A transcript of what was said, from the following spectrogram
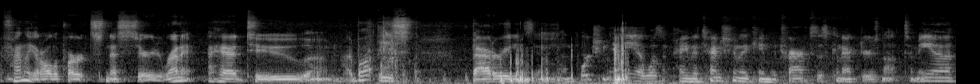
I finally got all the parts necessary to run it. I had to, um, I bought these batteries and unfortunately I wasn't paying attention. They came with Traxxas connectors, not Tamiya.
